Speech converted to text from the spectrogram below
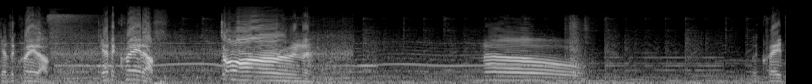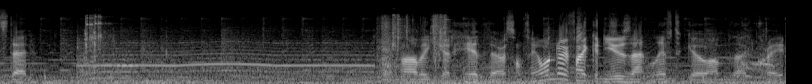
Get the crate off. Get the crate off! Darn! No! The crate's dead. Probably get hit there or something. I wonder if I could use that lift to go up that crate.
